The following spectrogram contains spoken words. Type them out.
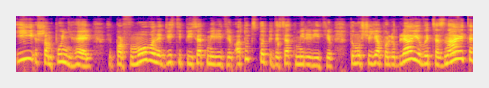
і шампунь гель парфумований 250 мл, а тут 150 мл. Тому що я полюбляю, ви це знаєте,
